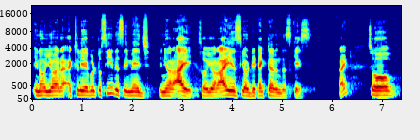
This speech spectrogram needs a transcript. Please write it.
you know you are actually able to see this image in your eye. So, your eye is your detector in this case, right. So,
